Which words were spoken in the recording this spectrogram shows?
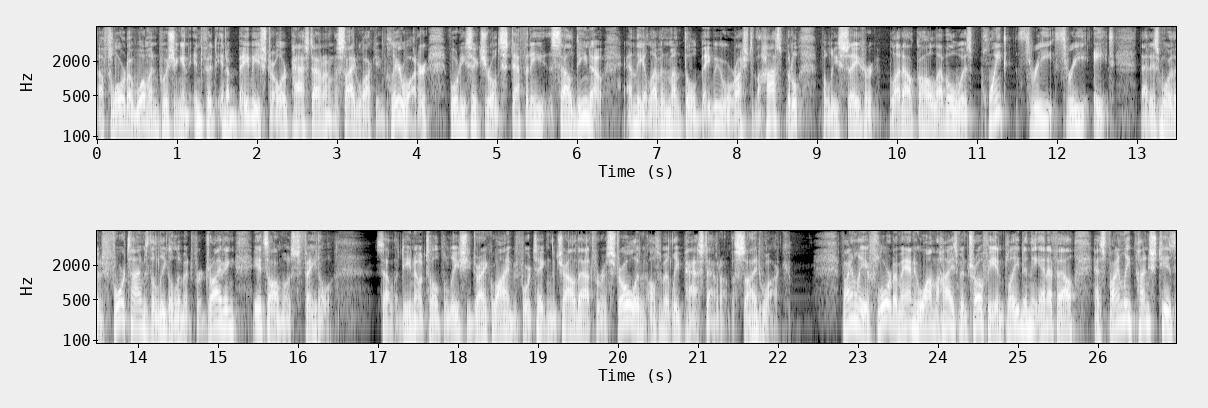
A Florida woman pushing an infant in a baby stroller passed out on the sidewalk in Clearwater. 46 year old Stephanie Saladino and the 11 month old baby were rushed to the hospital. Police say her blood alcohol level was 0.338. That is more than four times the legal limit for driving. It's almost fatal. Saladino told police she drank wine before taking the child out for a stroll and ultimately passed out on the sidewalk. Finally, a Florida man who won the Heisman Trophy and played in the NFL has finally punched his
